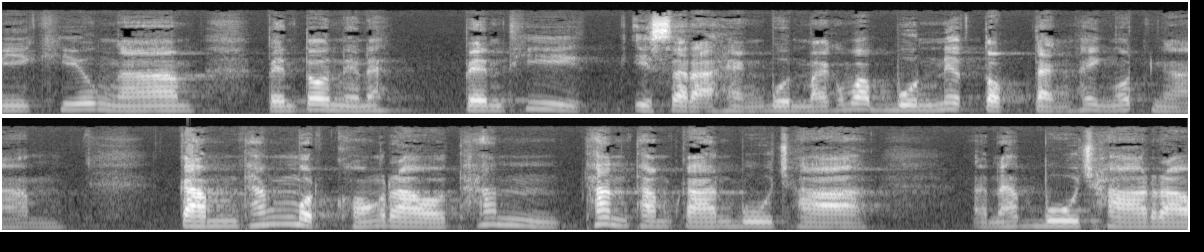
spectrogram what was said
มีคิ้วงาม เป็นต้นเนี่ยนะเป็นที่อิสระแห่งบุญหมายความว่าบุญเนี่ยตกแต่งให้งดงาม กรรมทั้งหมดของเราท่านท่านทำการบูชาอันะบูชาเรา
